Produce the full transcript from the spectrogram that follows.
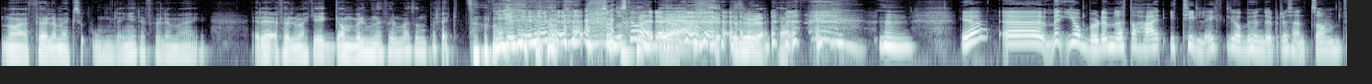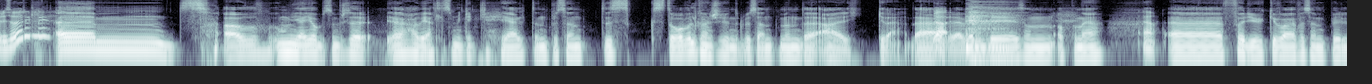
nå har jeg, føler jeg meg ikke så ung lenger. Jeg føler meg Eller jeg føler meg ikke gammel, men jeg føler meg sånn perfekt. Som det skal være. ja, jeg tror det. ja. Ja, uh, Men jobber du med dette her i tillegg til å jobbe 100 som frisør, eller? Um, hvor mye jeg jobber som frisør Jeg har vet liksom ikke helt en prosent. Det står vel kanskje 100 men det er ikke det. Det er Ja. veldig sånn opp og ned. Ja. Uh, forrige uke var jeg for eksempel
